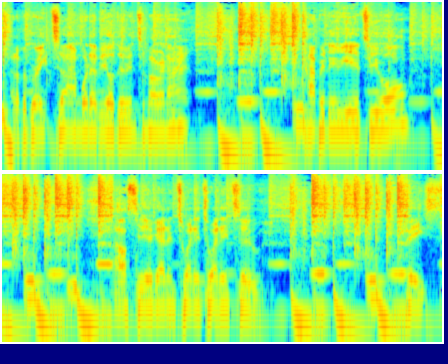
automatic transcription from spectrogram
And have a great time, whatever you're doing tomorrow night. Happy New Year to you all. I'll see you again in 2022. Peace.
